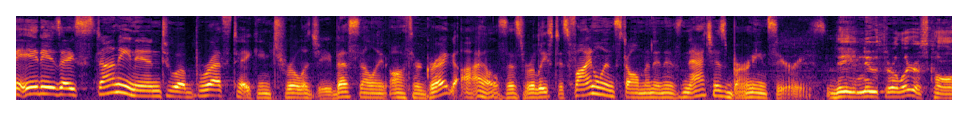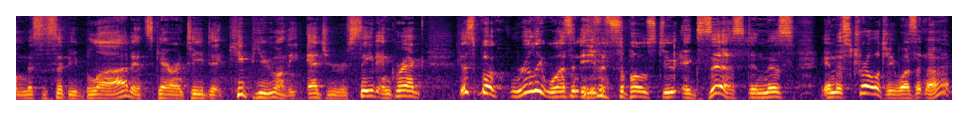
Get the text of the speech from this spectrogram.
It is a stunning end to a breathtaking trilogy. Best-selling author Greg Iles has released his final installment in his Natchez Burning series. The new thriller is called Mississippi Blood. It's guaranteed to keep you on the edge of your seat. And Greg, this book really wasn't even supposed to exist in this in this trilogy, was it not?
